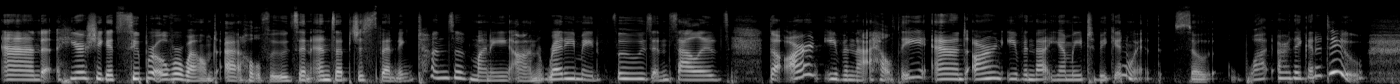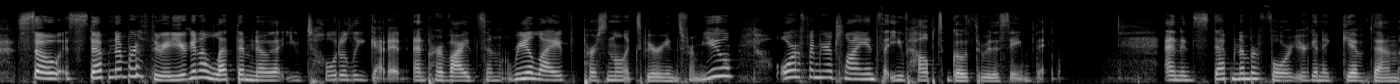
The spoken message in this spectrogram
and he or she gets super overwhelmed at Whole Foods and ends up just spending tons of money on ready-made foods and salads that aren't even that healthy and aren't even that yummy to begin with. So, what are they going to do? So, step number three, you're going to let them know that you totally get it and provide some real life personal experience from you or from your clients that you've helped go through the same thing. And in step number four, you're going to give them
